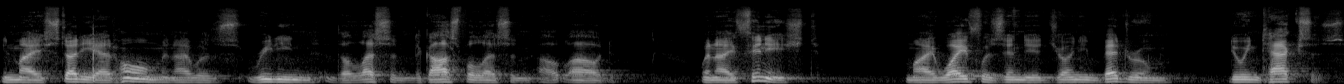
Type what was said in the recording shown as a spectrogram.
in my study at home and I was reading the lesson, the gospel lesson out loud. When I finished, my wife was in the adjoining bedroom doing taxes.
